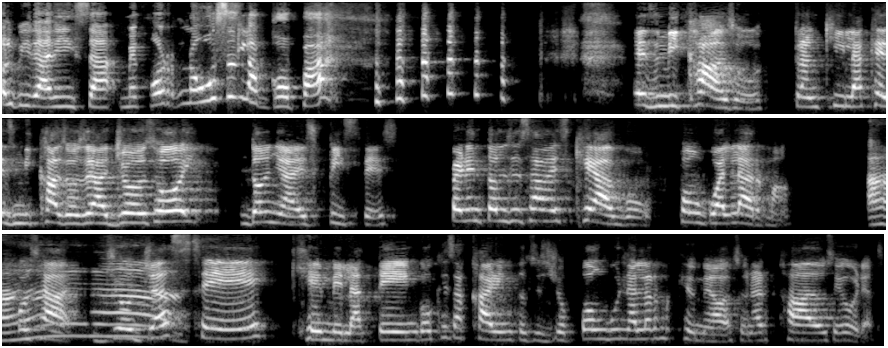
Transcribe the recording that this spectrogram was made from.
olvidadiza, mejor no uses la copa. Es mi caso, tranquila que es mi caso. O sea, yo soy doña Despistes. Pero entonces, ¿sabes qué hago? pongo alarma. O sea, yo ya ah. sé que me la tengo que sacar, entonces yo pongo una alarma que me va a sonar cada 12 horas.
